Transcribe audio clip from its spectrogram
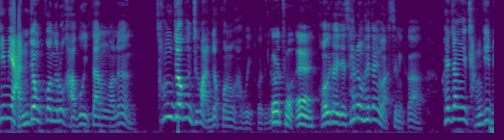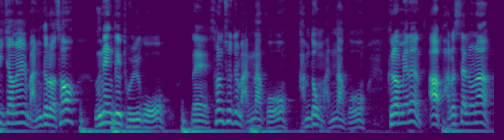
팀이 안정권으로 가고 있다는 거는 성적은 지금 안정권으로 가고 있거든요. 그렇죠. 예. 거기다 이제 새로운 회장이 왔으니까 회장이 장기 비전을 만들어서 은행들 돌고 네, 선수들 만나고 감독 만나고 그러면은 아 바르셀로나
